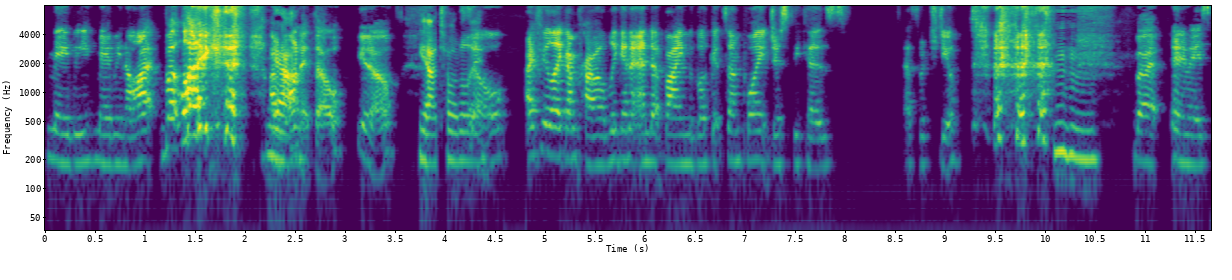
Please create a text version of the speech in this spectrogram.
Maybe, maybe not. But like I Yeah. want it though, you know. yeah, totally. So I feel like I'm probably gonna end up buying the book at some point just because that's what you do. hmm but anyways,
